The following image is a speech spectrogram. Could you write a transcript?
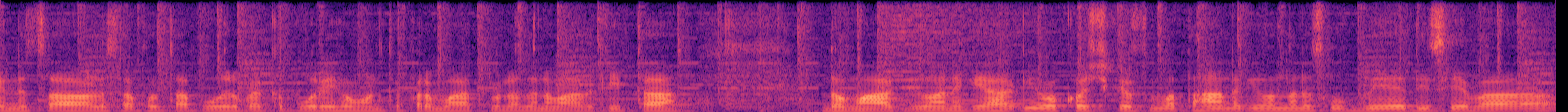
3 ਸਾਲ ਸਫਲਤਾਪੂਰਵਕ ਪੂਰੇ ਹੋਣ ਤੇ ਪਰਮਾਤਮਾ ਦਾ ਧੰਨਵਾਦ ਕੀਤਾ। ਦੋਵਾਂ ਨੇ ਕਿਹਾ ਕਿ ਉਹ ਖੁਸ਼ਕਿਸਮਤ ਹਨ ਕਿ ਉਹਨਾਂ ਨੂੰ ਸੂਬੇ ਦੀ ਸੇਵਾ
